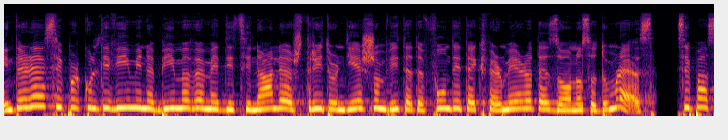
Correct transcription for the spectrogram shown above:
Interesi për kultivimin e bimëve medicinale është rritur ndjeshëm vitet e fundit tek fermerët e zonës së Dumresë. Sipas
